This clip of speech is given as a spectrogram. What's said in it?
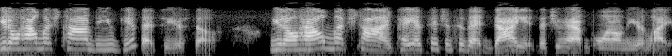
you know how much time do you give that to yourself you know, how much time? Pay attention to that diet that you have going on in your life.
